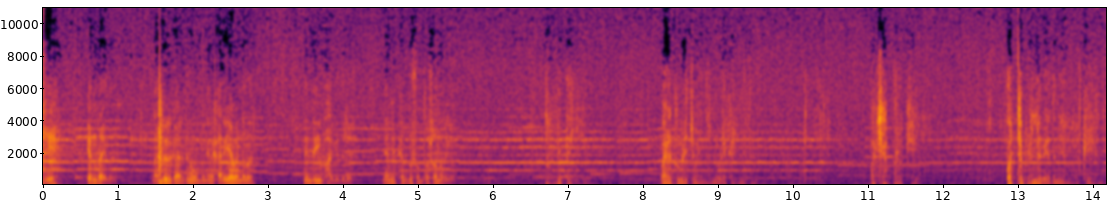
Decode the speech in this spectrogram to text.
അയ്യേ. എന്താ ഇത്? നല്ലൊരു കാര്യത്തിന് മുമ്പ് ഇങ്ങനെ കറിയാ വേണ്ടത്? നിന്റെ ഈ ഭാഗ്യത്തിൽ ഞങ്ങൾക്ക് എന്ത് സന്തോഷം അറിയോ തമ്മിൽ തല്ലിയും വഴക്ക് പിടിച്ചുമാണ് നമ്മളിവിടെ കഴിഞ്ഞത്. പക്ഷെ അപ്പോഴൊക്കെ ഒറ്റപ്പെടേണ്ട വേദന ഞാൻ മറക്കുകയായിരുന്നു.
